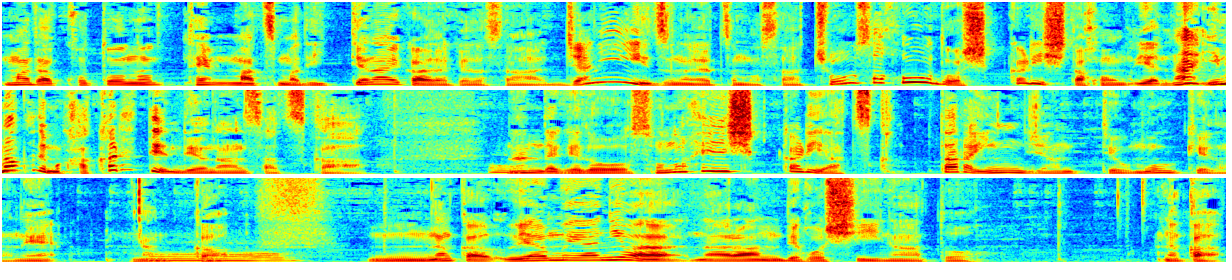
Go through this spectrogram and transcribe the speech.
まだ事の顛末まで行ってないからだけどさ、ジャニーズのやつもさ、調査報道しっかりした本、いや、な、今までも書かれてんだよ、何冊か。なんだけど、その辺しっかり扱ったらいいんじゃんって思うけどね。なんか、うん、なんか、うやむやにはならんでほしいなと。なんか、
